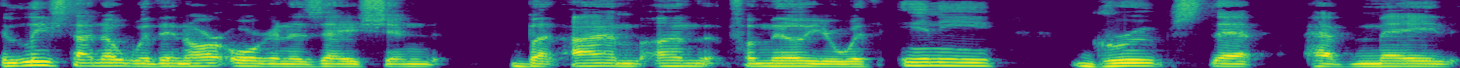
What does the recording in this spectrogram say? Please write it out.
at least I know within our organization, but I'm unfamiliar with any groups that have made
